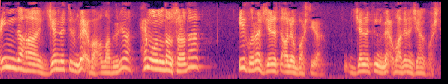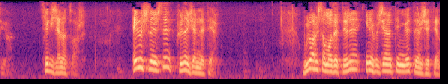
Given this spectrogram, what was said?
İndaha cennetül meva Allah buyuruyor. Hem ondan sonra da ilk olarak cennet alem başlıyor. Cennetin meva denen cennet başlıyor. Sekiz cennet var. En üstünde ise Firdevs cenneti. Buyuruyor Aleyhisselam Hazretleri yine bir cennetin miyet derecetin.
